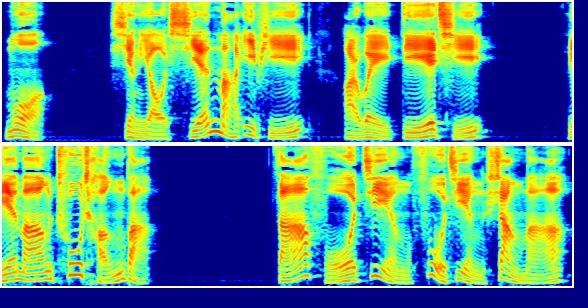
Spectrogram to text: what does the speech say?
莫幸有闲马一匹，二位叠骑。连忙出城吧。杂服敬复敬上马，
